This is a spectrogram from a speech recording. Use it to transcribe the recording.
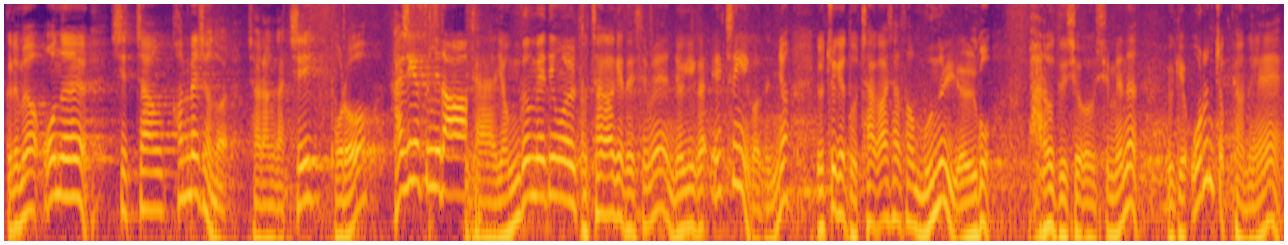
그러면 오늘 시청 컨벤션홀 저랑 같이 보러 가시겠습니다. 자 연금 웨딩홀 도착하게 되시면 여기가 1층이거든요. 이쪽에 도착하셔서 문을 열고 바로 드셔오시면은 여기 오른쪽 편에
